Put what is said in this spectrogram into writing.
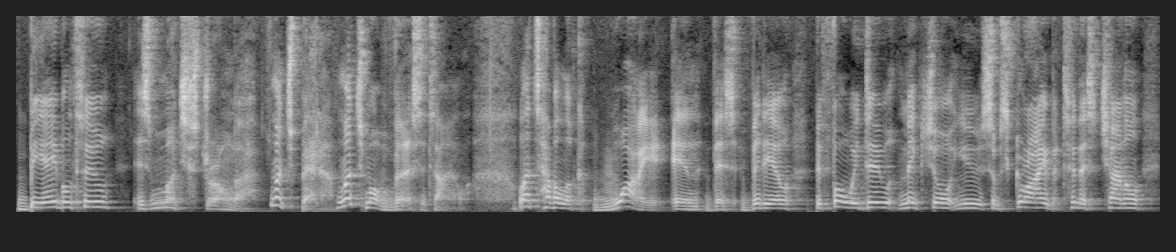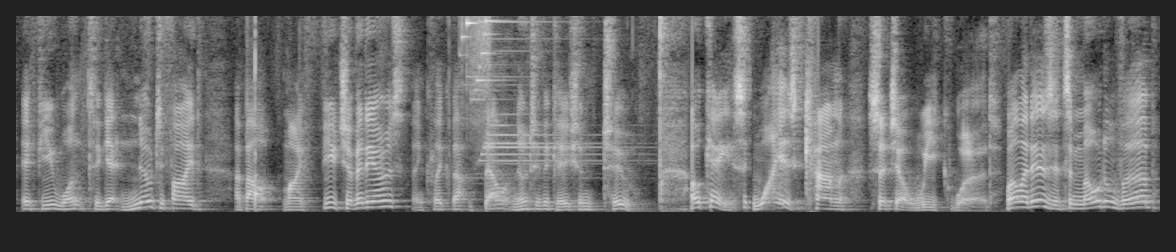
Be able to is much stronger, much better, much more versatile. Let's have a look why in this video. Before we do, make sure you subscribe to this channel if you want to get notified about my future videos, then click that bell notification too. Okay, so why is can such a weak word? Well, it is. It's a modal verb.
